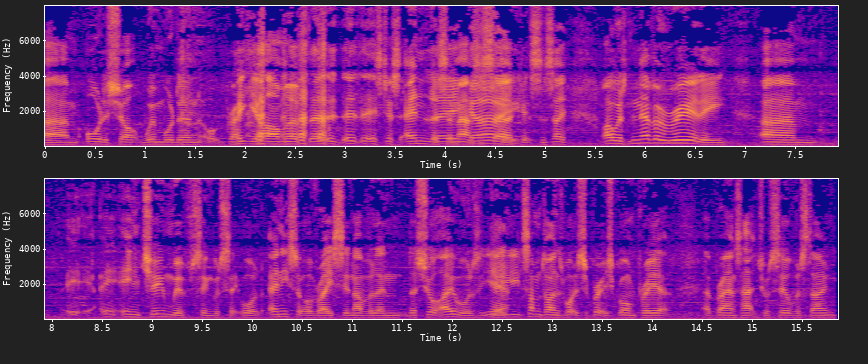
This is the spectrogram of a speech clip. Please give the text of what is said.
um, Aldershot, Wimbledon, or Great Yarmouth. it, it, it's just endless There amounts of circuits, and so I was never really. Um, in tune with single seat or any sort of racing other than the short ovals. You Yeah. you'd sometimes watch the British Grand Prix at, at Brands Hatch or Silverstone,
